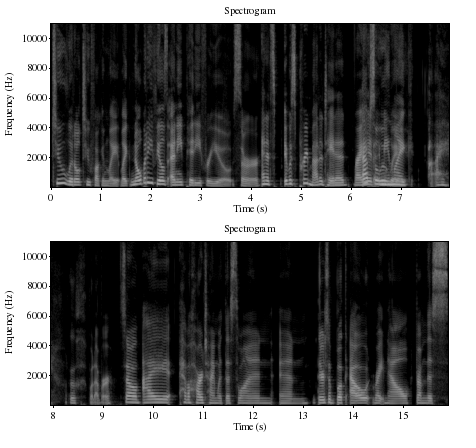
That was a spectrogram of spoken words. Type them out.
Too little, too fucking late. Like nobody feels any pity for you, sir. And it's, it was premeditated, right? Absolutely. I mean, like, I, ugh, whatever. So I have a hard time with this one. And there's a book out right now from this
